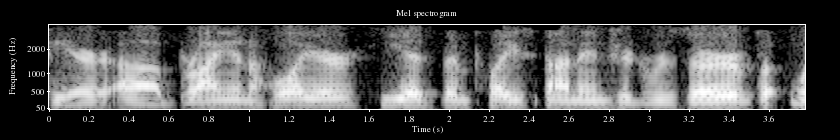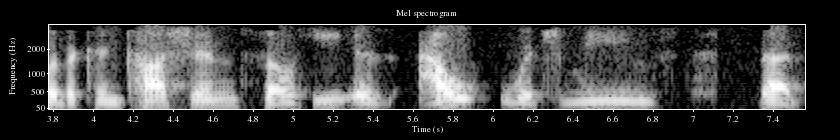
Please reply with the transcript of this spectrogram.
here. Uh, Brian Hoyer, he has been placed on injured reserve with a concussion, so he is out, which means that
